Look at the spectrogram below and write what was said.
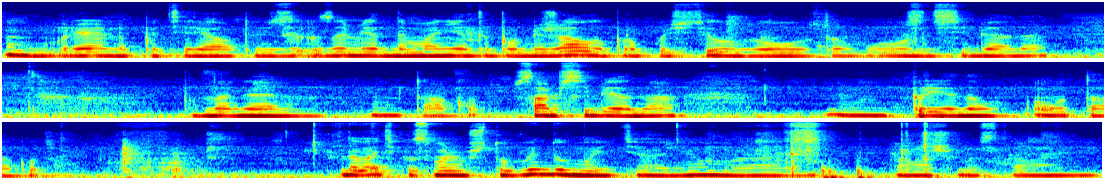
ну, реально потерял. То есть за медной монеты побежал и пропустил золото возле себя, да, под ногами. Вот так вот. Сам себе, да. предал. Вот так вот. Давайте посмотрим, что вы думаете о нем, о, о вашем расставании.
